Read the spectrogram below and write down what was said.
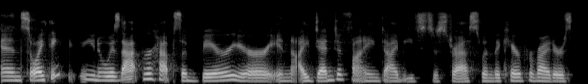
And so I think, you know, is that perhaps a barrier in identifying diabetes distress when the care providers,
